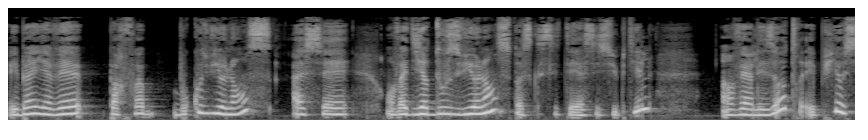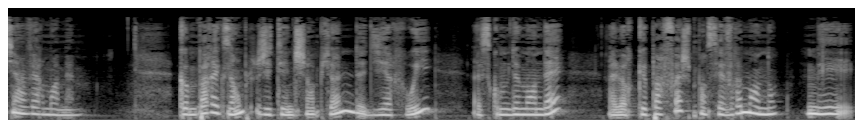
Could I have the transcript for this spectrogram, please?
eh ben, il y avait parfois beaucoup de violence, assez, on va dire douce violence parce que c'était assez subtil envers les autres et puis aussi envers moi-même. Comme par exemple, j'étais une championne de dire oui à ce qu'on me demandait, alors que parfois je pensais vraiment non. Mais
